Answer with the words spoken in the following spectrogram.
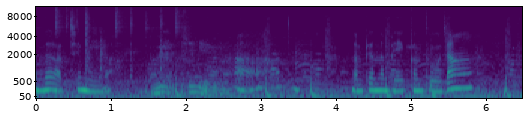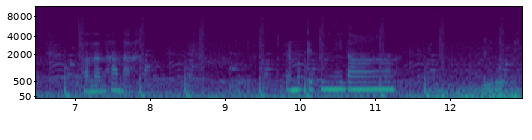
오늘 아침이에요. 네, 팀이에요. 아, 하여튼 남편은 베이컨 두 장, 저는 하나. 잘 먹겠습니다. 이거보다 훨씬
